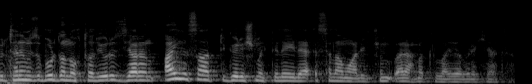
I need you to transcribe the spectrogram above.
Bültenimizi burada noktalıyoruz. Yarın aynı saatte görüşmek dileğiyle. Esselamu Aleyküm ve Rahmetullahi ve Berekatuhu.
